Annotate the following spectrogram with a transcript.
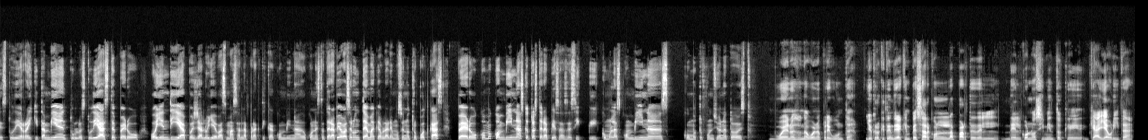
estudié Reiki también, tú lo estudiaste, pero hoy en día pues ya lo llevas más a la práctica combinado con esta terapia. Va a ser un tema que hablaremos en otro podcast, pero ¿cómo combinas? ¿Qué otras terapias haces y, y cómo las combinas? ¿Cómo te funciona todo esto? Bueno, es una buena pregunta. Yo creo que tendría que empezar con la parte del, del conocimiento que, que, hay ahorita.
